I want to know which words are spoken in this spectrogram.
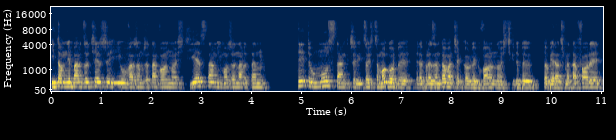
I to mnie bardzo cieszy i uważam, że ta wolność jest tam i może nawet ten tytuł Mustang, czyli coś, co mogłoby reprezentować jakkolwiek wolność, gdyby dobierać metafory,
